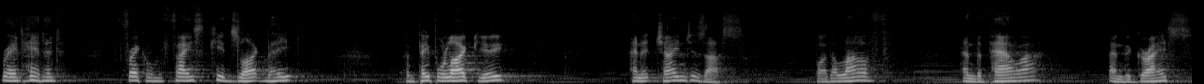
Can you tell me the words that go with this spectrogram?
red headed, freckled faced kids like me and people like you, and it changes us by the love and the power and the grace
